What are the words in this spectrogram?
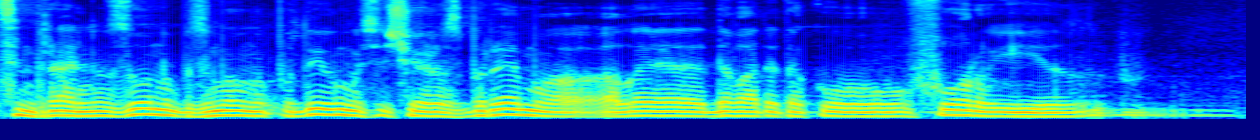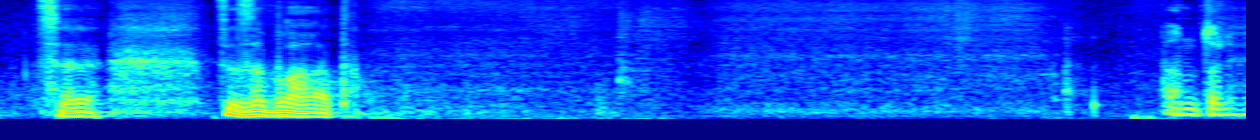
центральну зону. Безумовно, подивимося, ще розберемо, але давати таку фору і це, це забагато. Анатолій.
